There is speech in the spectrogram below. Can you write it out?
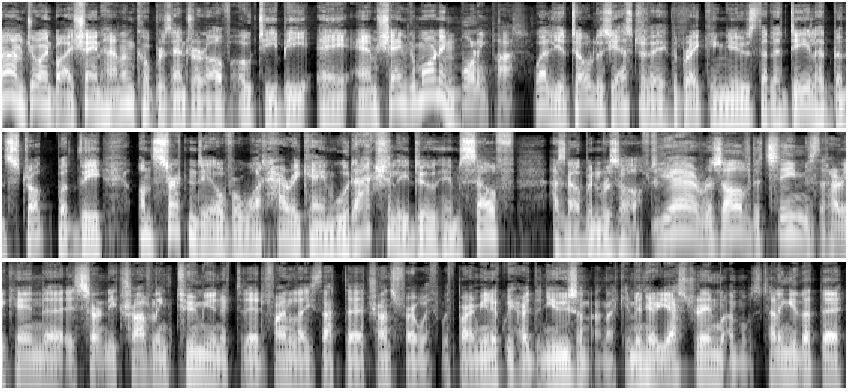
Now I'm joined by Shane Hannon, co-presenter of OTB AM. Shane, good morning. Morning, Pat. Well, you told us yesterday the breaking news that a deal had been struck, but the uncertainty over what Harry Kane would actually do himself has now been resolved. Yeah, resolved. It seems that Harry Kane uh, is certainly travelling to Munich today to finalise that uh, transfer with, with Bayern Munich. We heard the news, and, and I came in here yesterday and, and was telling you that the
